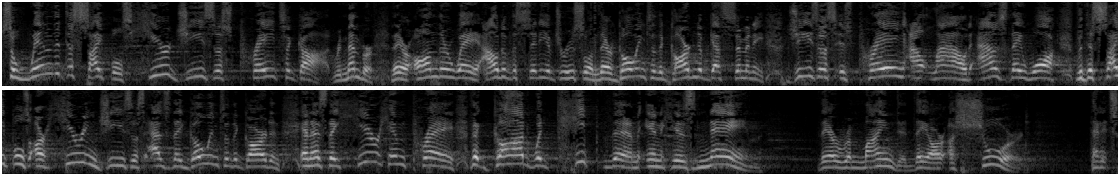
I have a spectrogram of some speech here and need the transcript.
So when the disciples hear Jesus pray to God, remember, they are on their way out of the city of Jerusalem. They're going to the Garden of Gethsemane. Jesus is praying out loud as they walk. The disciples are hearing Jesus as they go into the garden. And as they hear him pray that God would keep them in his name, they are reminded, they are assured that it's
